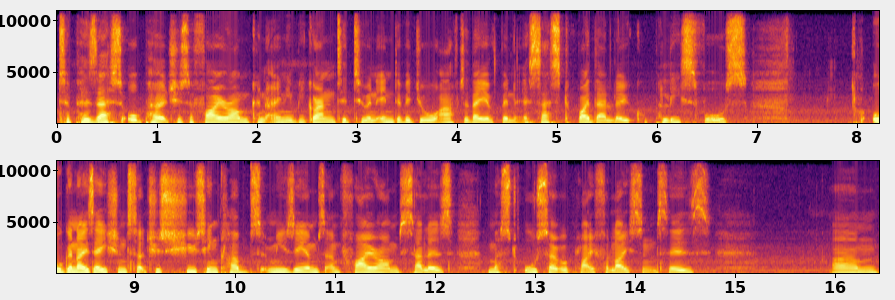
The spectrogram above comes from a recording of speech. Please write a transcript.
to possess or purchase a firearm can only be granted to an individual after they have been assessed by their local police force. Organisations such as shooting clubs, museums, and firearms sellers must also apply for licenses. Um,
